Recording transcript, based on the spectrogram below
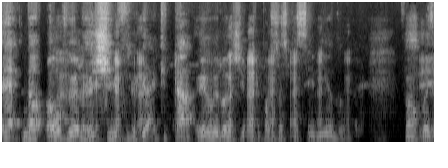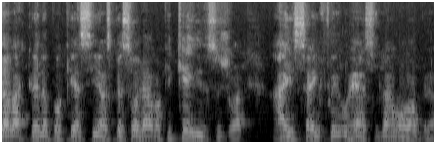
É, não, houve elogio, é que tá, eu elogio porque passou despercebido. Foi uma Sim. coisa bacana, porque assim, as pessoas olhavam, o que, que é isso, Jorge? Ah, isso aí foi o resto da obra.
